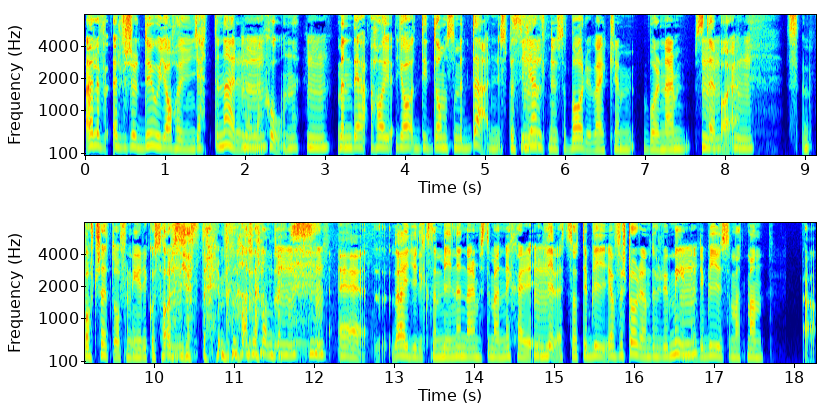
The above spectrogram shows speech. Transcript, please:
Eller, eller förstår du, du och jag har ju en jättenära Mm. relation. Mm. Men det, har, ja, det är de som är där, speciellt nu så var du verkligen vår närmste Mm, bara. mm. Bortsett då från Erik och Saras gäster, men alla andra. Mm. Eh, det är ju liksom mina närmaste människor i livet. Så det blir, jag förstår ändå hur du menar. Mm. Det blir ju som att man, ja,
